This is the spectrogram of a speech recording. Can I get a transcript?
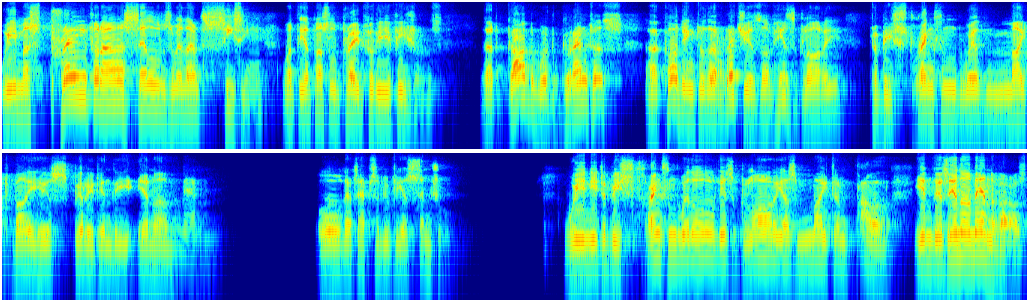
We must pray for ourselves without ceasing what the apostle prayed for the Ephesians, that God would grant us, according to the riches of his glory, to be strengthened with might by his Spirit in the inner man. Oh, that's absolutely essential. We need to be strengthened with all this glorious might and power in this inner man of ours.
